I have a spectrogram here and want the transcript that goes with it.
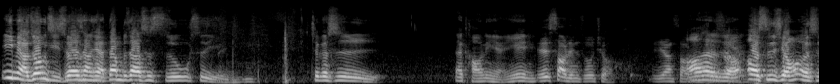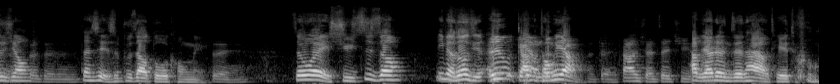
一秒钟几十万上下，但不知道是输是赢。这个是在考你啊，因为也是少林足球一样少林。哦，他是说二师兄，二师兄。对，对对但是也是不知道多空呢。对，这位许志忠，一秒钟几，哎呦，刚同样，对，大家很喜欢这一句，他比较认真，他还有贴图。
